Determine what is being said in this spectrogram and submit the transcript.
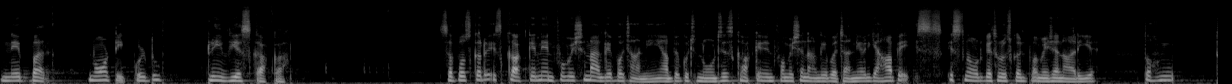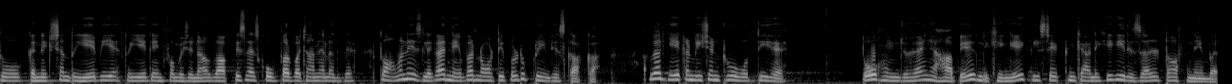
neighbour not equal to previous काका। सपोज़ करो, इस काके ने इन्फॉर्मेशन आगे पहुँचानी है, यहाँ पे कुछ नोट्स इस काके ने इन्फॉर्मेशन आगे पहुँचानी है, और यहाँ पे इस इस नोट के थ्रू उसको इन्फॉर्मेशन आ रही है। तो हम तो कनेक्शन तो ये भी है तो ये का इन्फॉर्मेशन है। वापस ना इसको ऊपर पहुँचाने लग जाए। तो हमने इसलिए कहा neighbour not equal to previous काका। अगर ये कंडीशन ट्रू होती है तो हम जो है यहाँ पे लिखेंगे कि स्टेटमेंट क्या लिखेगी रिज़ल्ट ऑफ़ नेबर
